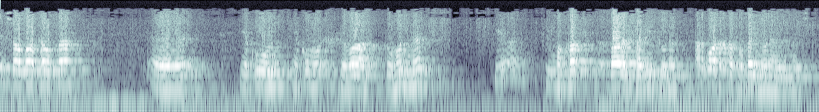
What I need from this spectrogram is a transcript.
إن شاء الله سوف آه، يكون يكون اختبارهن في مقر دار الحديث هنا على بعد خطوتين هنا من المسجد.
